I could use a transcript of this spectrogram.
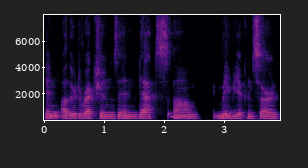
in other directions and that's mm-hmm. um, maybe a concern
